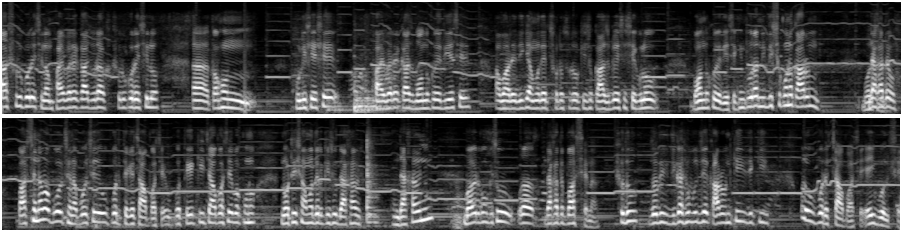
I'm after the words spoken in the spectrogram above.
কাজ শুরু করেছিলাম। ফাইবারের কাজ ওরা শুরু করেছিল। তখন পুলিশ এসে ফাইবারের কাজ বন্ধ করে দিয়েছে। আবার এদিকে আমাদের ছোট ছোট কিছু কাজ রয়েছে সেগুলো বন্ধ করে দিয়েছে। কিন্তু ওরা নির্দিষ্ট কোনো কারণ দেখাতে পারছে না বা বলছে না। বলছে যে উপর থেকে চাপ আছে। উপর থেকে কী চাপ আছে বা কোনো নোটিশ আমাদের কিছু দেখা দেখা হয়নি? বা এরকম কিছু ওরা দেখাতে পারছে না। শুধু যদি জিজ্ঞাসা বলছে কারণ কি যে কি বলে উপরে চাপ আছে এই বলছে।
